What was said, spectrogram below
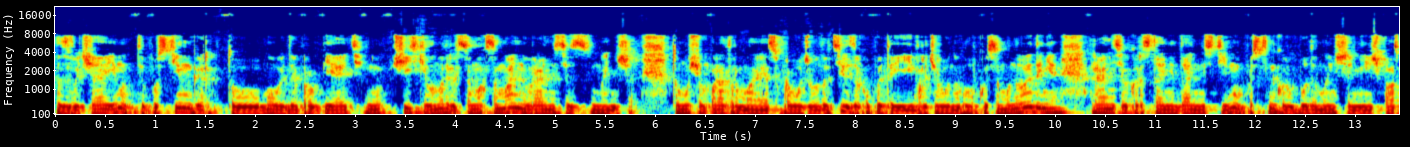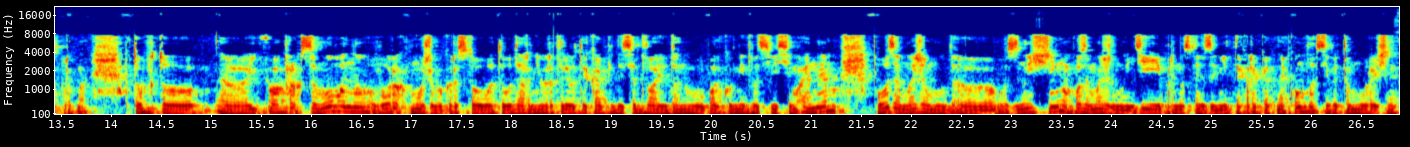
зазвичай, ну, типу Стінгер, то мова йде про 5, ну 6 кілометрів. Це максимально в реальності менше, тому що оператор має супроводжувати ціль, захопити її інфрачервону головку самонаведення. Реальність використання дальності ну по Стінгеру буде менше ніж паспортна. Тобто е, апроксимовано ворог може використовувати ударні вертольоти К-52 і в даному випадку Мі-28НМ поза межами е, знищення, ну, поза межами дії приносних зенітних ракетних комплексів, і тому речник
